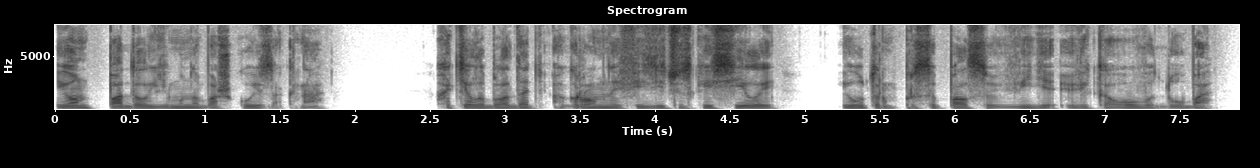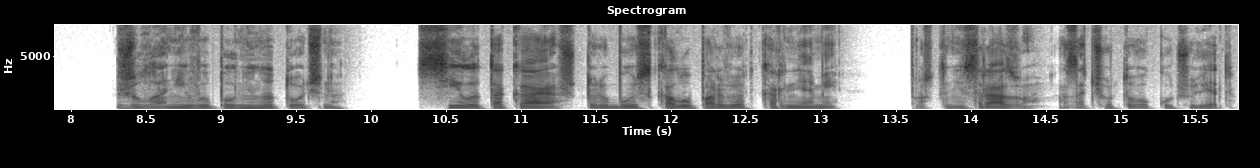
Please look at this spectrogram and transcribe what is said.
и он падал ему на башку из окна. Хотел обладать огромной физической силой и утром просыпался в виде векового дуба. Желание выполнено точно. Сила такая, что любую скалу порвет корнями. Просто не сразу, а за чертову кучу лет.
